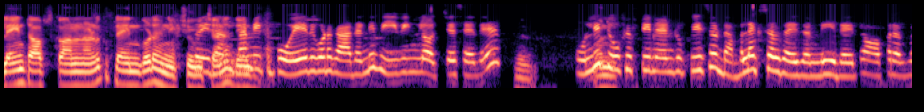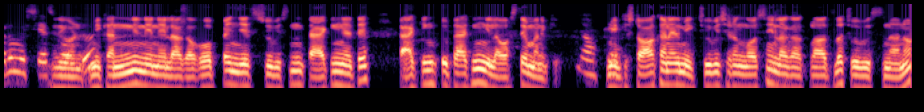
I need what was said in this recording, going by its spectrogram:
ప్లెయిన్ టాప్స్ కావాలన్న వాళ్ళకి ప్లెయిన్ కూడా నీకు సో చూపించాను. మీకు పోయేది కూడా కాదండి. వీవింగ్లో వచ్చేసేదే. Hmm. Only Only- two fifty nine rupees double XL size అండి. ఇదైతే ఆఫర్ ఎవరు మిస్ చేసుకోండి మీకు అన్ని నేను ఇలాగా ఓపెన్ చేసి చూపిస్తుంది. ప్యాకింగ్ అయితే ప్యాకింగ్ టు ప్యాకింగ్ ఇలా వస్తాయి మనకి. మీకు స్టాక్ అనేది మీకు చూపించడం కోసం ఇలాగ క్లాత్లో చూపిస్తున్నాను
